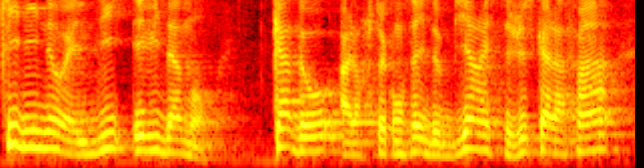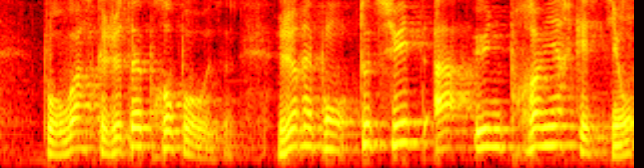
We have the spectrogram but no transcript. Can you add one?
Qui dit Noël dit évidemment cadeau, alors je te conseille de bien rester jusqu'à la fin pour voir ce que je te propose. Je réponds tout de suite à une première question.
